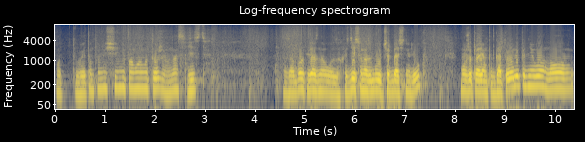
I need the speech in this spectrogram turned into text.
Вот в этом помещении, по-моему, тоже у нас есть забор грязного воздуха. Здесь у нас будет чердачный люк. Мы уже проем подготовили под него, но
